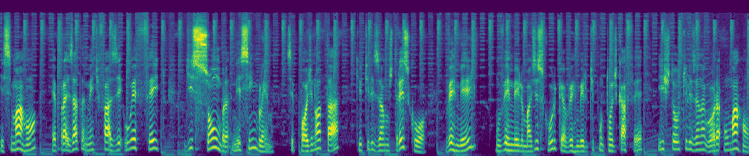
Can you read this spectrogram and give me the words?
Esse marrom é para exatamente fazer o efeito de sombra nesse emblema. Você pode notar que utilizamos três cores: vermelho, um vermelho mais escuro, que é o vermelho tipo um tom de café, e estou utilizando agora um marrom.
